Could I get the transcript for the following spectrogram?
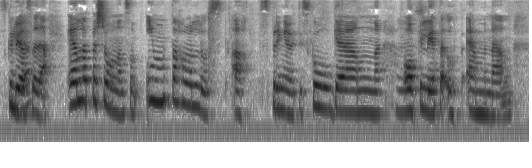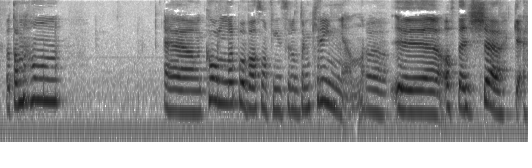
Skulle jag Ja. säga. Eller personen som inte har lust att springa ut i skogen och leta upp ämnen. Utan hon eh, kollar på vad som finns runt omkring en. Ja. Eh, ofta i köket.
